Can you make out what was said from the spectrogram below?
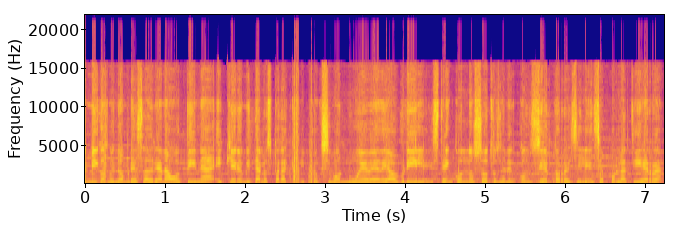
amigos? Mi nombre es Adriana Botina y quiero invitarlos para que el próximo 9 de abril estén con nosotros en el concierto Resiliencia por la Tierra.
